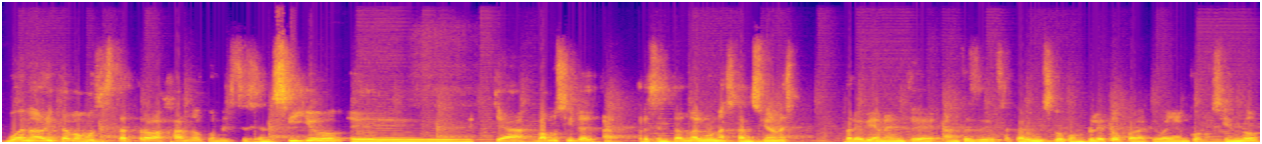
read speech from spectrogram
Bueno, ahorita vamos a estar trabajando con este sencillo. Eh, ya vamos a ir presentando algunas canciones previamente antes de sacar el disco completo para que vayan conociendo.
